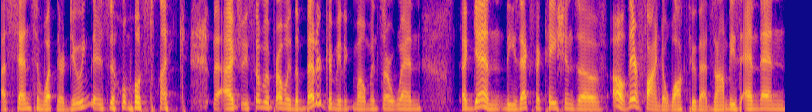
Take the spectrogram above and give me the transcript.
a sense of what they're doing. There's almost like actually some of probably the better comedic moments are when again these expectations of oh they're fine to walk through that zombies and then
